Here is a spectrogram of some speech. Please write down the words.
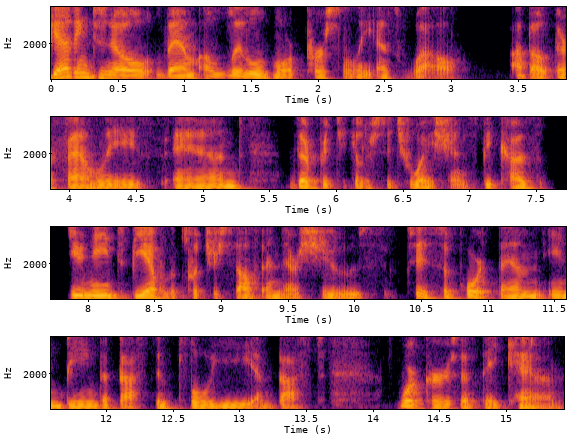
getting to know them a little more personally as well about their families and their particular situations because you need to be able to put yourself in their shoes to support them in being the best employee and best workers that they can.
